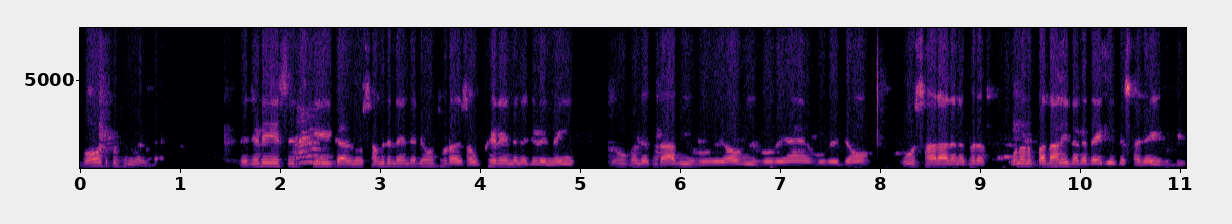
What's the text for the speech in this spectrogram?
ਬਹੁਤ ਕੁਝ ਮਿਲਦਾ ਤੇ ਜਿਹੜੇ ਇਸ ਇਹ ਗੱਲ ਨੂੰ ਸਮਝ ਲੈਂਦੇ ਨੇ, ਉਹ ਥੋੜਾ ਸੌਖੇ ਰਹਿੰਦੇ ਨੇ, ਜਿਹੜੇ ਨਹੀਂ ਉਹ ਕਹਿੰਦੇ ਫਿਰ ਆਹ ਵੀ ਹੋਵੇ, ਉਹ ਵੀ ਹੋਵੇ, ਐ ਹੋਵੇ ਜੋ ਉਹ ਸਾਰਾ ਦਿਨ ਫਿਰ ਉਹਨਾਂ ਨੂੰ ਪਤਾ ਨਹੀਂ ਲੱਗਦਾ ਇਹ ਇੱਕ ਸਜ਼ਾ ਹੀ ਹੁੰਦੀ।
